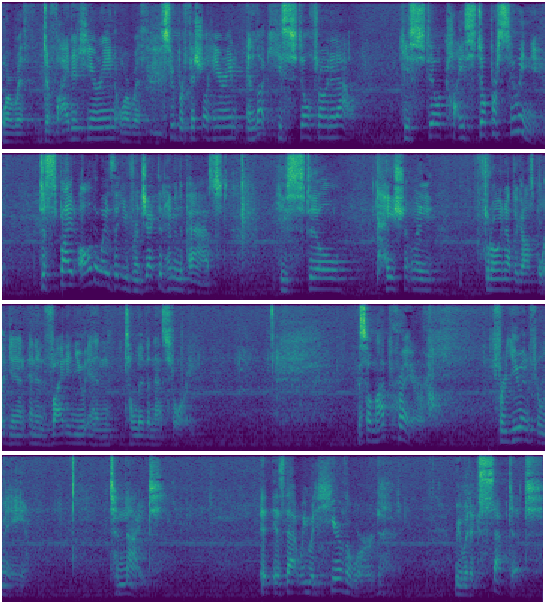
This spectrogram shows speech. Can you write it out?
or with divided hearing or with superficial hearing. And look, he's still throwing it out. He's still, he's still pursuing you. Despite all the ways that you've rejected him in the past, he's still patiently throwing out the gospel again and inviting you in to live in that story. And so, my prayer for you and for me tonight is that we would hear the word, we would accept it,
